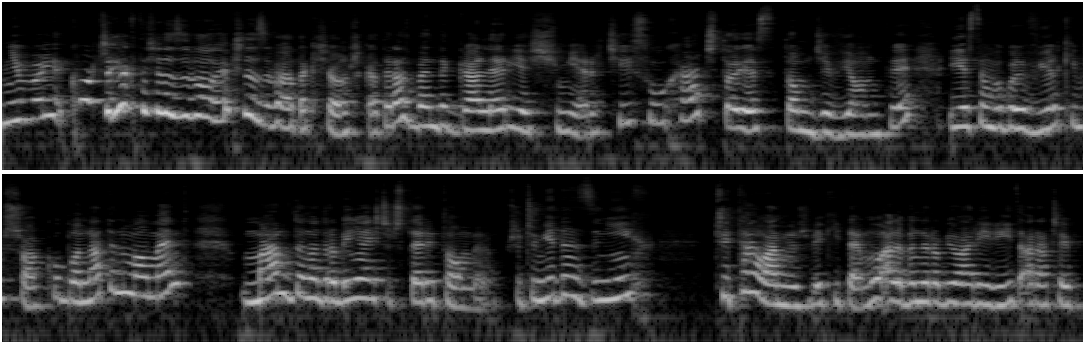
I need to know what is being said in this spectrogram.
nie ma, kurczę, jak to się nazywało? Jak się nazywała ta książka? Teraz będę Galerię Śmierci słuchać. To jest tom dziewiąty i jestem w ogóle w wielkim szoku, bo na ten moment mam do nadrobienia jeszcze cztery tomy. Przy czym jeden z nich czytałam już wieki temu, ale będę robiła reread, a raczej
